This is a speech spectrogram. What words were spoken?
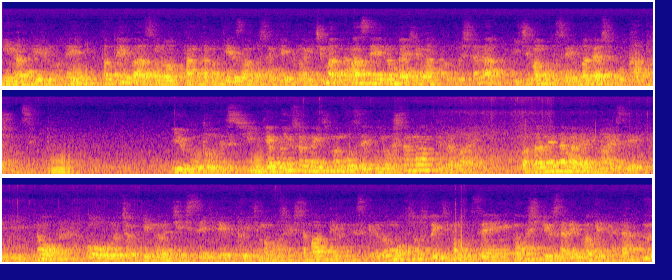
になっているので、例えばその単価の計算をした結果が1万7000円の会社があったとしたら、1万5000円まではそこをカットしますよと、いうことですし、逆にそれが1万5000円を下回ってた場合、まあ、残念ながら今 SAP の直近の実績でいうと1万5000円下回ってるんですけれども、そうすると1万5000円を支給されるわけではなく、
